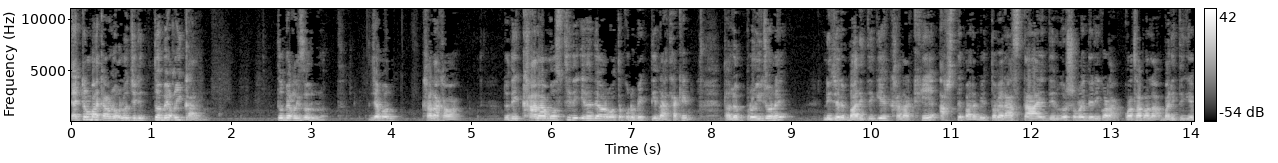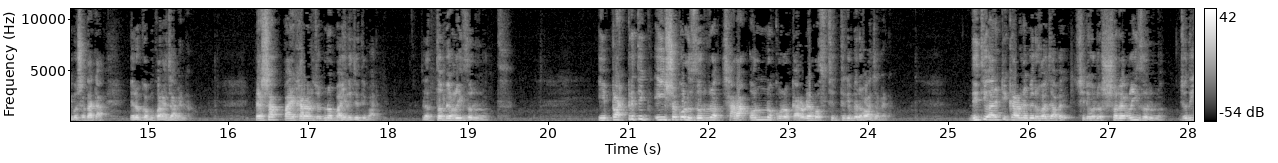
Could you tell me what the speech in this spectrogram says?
এক নম্বর কারণ হলো যেটি তবে ওই কারণ। তবে ওই জরুরত। যেমন খানা খাওয়া। যদি খানা মসজিদে এনে দেওয়ার মতো কোনো ব্যক্তি না থাকে, তাহলে প্রয়োজনে নিজের বাড়িতে গিয়ে খানা খেয়ে আসতে পারবে। তবে রাস্তায় দীর্ঘ সময় দেরি করা, কথা বলা, বাড়িতে গিয়ে বসে থাকা, এরকম করা যাবে না। পেশাব পায়খানার জন্য বাইরে যেতে পারবে। তবে ওই জরুরত। এই প্রাকৃতিক এই সকল জরুরত ছাড়া অন্য কোনো কারণে মসজিদ থেকে বের হওয়া যাবে না। দ্বিতীয় আরেকটি কারণে বের হওয়া যাবে, সেটি হলো সরেই জরুরত। যদি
